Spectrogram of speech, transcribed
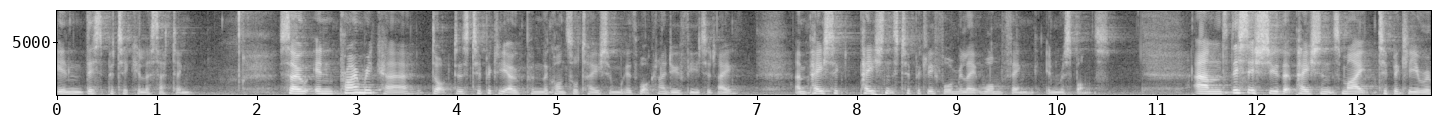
in this particular setting. So in primary care, doctors typically open the consultation with, what can I do for you today? And patients typically formulate one thing in response. And this issue that patients might typically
